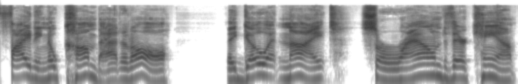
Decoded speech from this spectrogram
fighting, no combat at all. They go at night, surround their camp,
